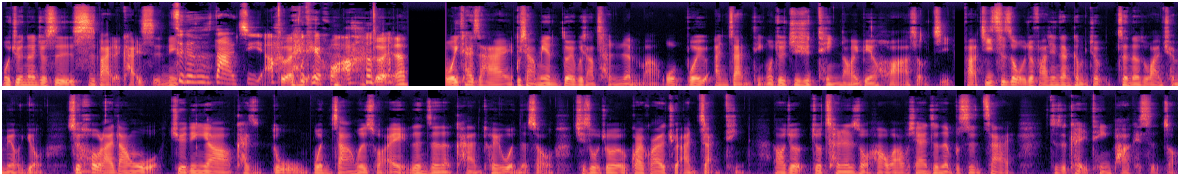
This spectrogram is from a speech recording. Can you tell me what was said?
我觉得那就是失败的开始。你这个是大忌啊，对，不可以滑。对，那我一开始还不想面对，不想承认嘛，我不会按暂停，我就继续听，然后一边划手机。发几次之后，我就发现这样根本就真的是完全没有用。所以后来当我决定要开始读文章，或者说哎认真的看推文的时候，其实我就乖乖的去按暂停，然后就就承认说，好哇，我现在真的不是在就是可以听 Podcast 的状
